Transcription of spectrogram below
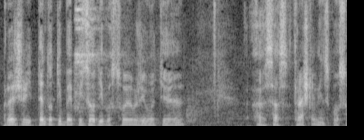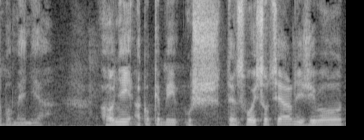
prežili tento typ epizódy vo svojom živote, sa strašlivým spôsobom menia. A oni ako keby už ten svoj sociálny život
